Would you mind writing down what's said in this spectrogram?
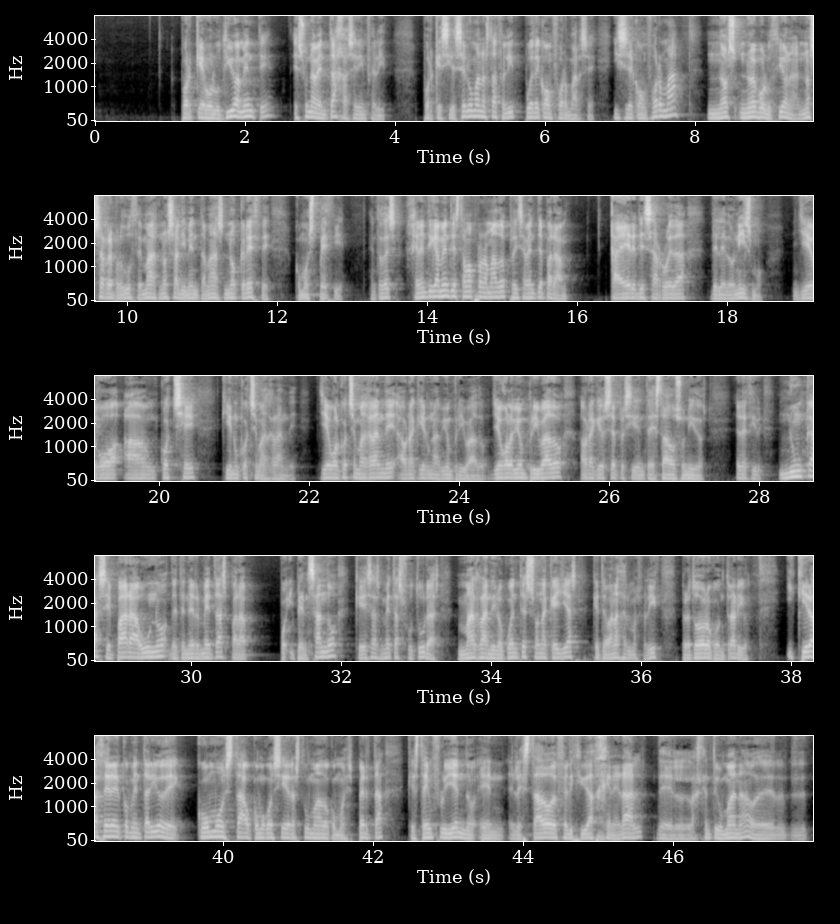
Porque evolutivamente es una ventaja ser infeliz. Porque si el ser humano está feliz, puede conformarse. Y si se conforma, no, evoluciona, no se reproduce más, no se alimenta más, no crece como especie. Entonces, genéticamente estamos programados precisamente para caer en esa rueda del hedonismo. Llego a un coche, quiero un coche más grande. Llego al coche más grande, ahora quiero un avión privado. Llego al avión privado, ahora quiero ser presidente de Estados Unidos. Es decir, nunca se para uno de tener metas para y pensando que esas metas futuras más grandilocuentes son aquellas que te van a hacer más feliz, pero todo lo contrario. Y quiero hacer el comentario de cómo está o cómo consideras tú, Mado, como experta, que está influyendo en el estado de felicidad general de la gente humana o de,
